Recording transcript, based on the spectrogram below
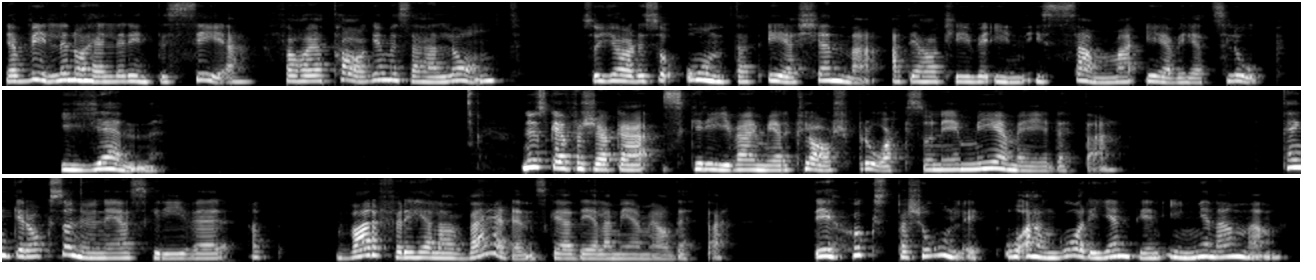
Jag ville nog heller inte se, för har jag tagit mig så här långt så gör det så ont att erkänna att jag har klivit in i samma evighetsloop. Igen. Nu ska jag försöka skriva i mer klarspråk så ni är med mig i detta. Tänker också nu när jag skriver att varför i hela världen ska jag dela med mig av detta? Det är högst personligt och angår egentligen ingen annan.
